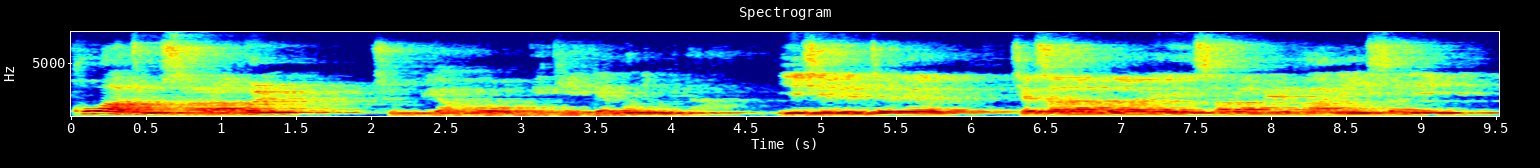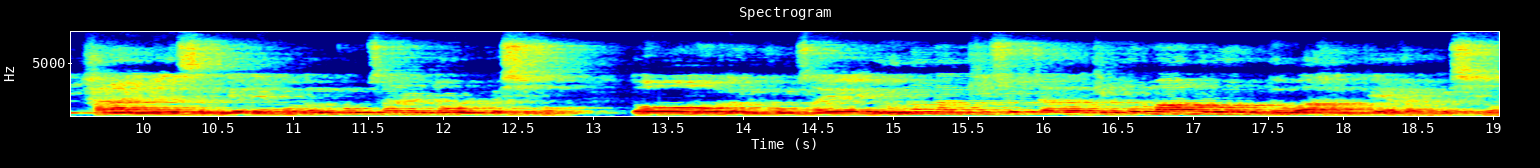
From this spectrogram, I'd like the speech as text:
도와줄 사람을 준비하고 있기 때문입니다. 21절에 제사장과 레위 사람의 반이 있으니 하나님의 성전의 모든 공사를 도울 것이고 또 모든 공사에 유능한 기술자가 기쁜 마음으로 너와 함께 할 것이고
